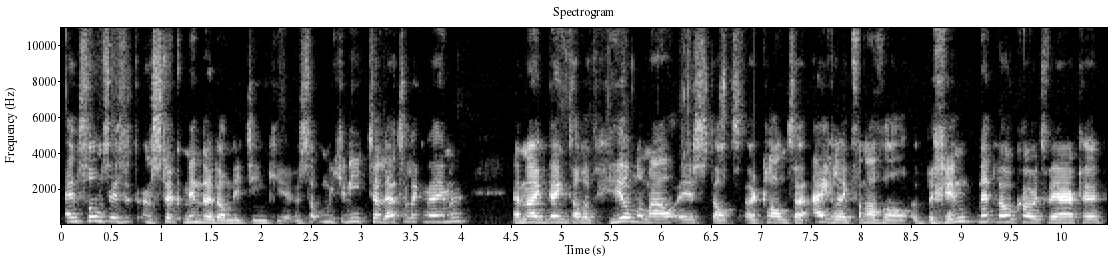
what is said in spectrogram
en soms is het een stuk minder dan die 10 keer. Dus dat moet je niet te letterlijk nemen. En maar ik denk dat het heel normaal is dat klanten eigenlijk vanaf al het begin met low-code werken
